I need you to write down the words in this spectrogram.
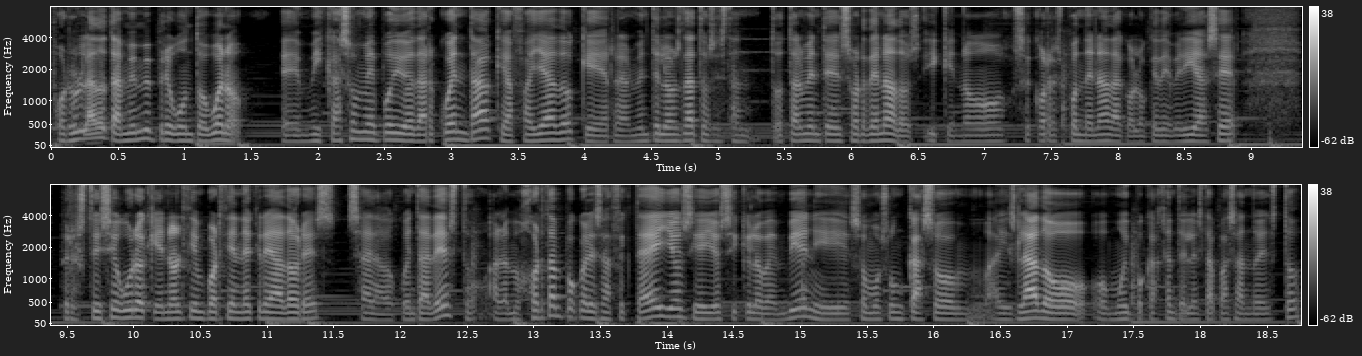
Por un lado también me pregunto, bueno, en mi caso me he podido dar cuenta que ha fallado, que realmente los datos están totalmente desordenados y que no se corresponde nada con lo que debería ser, pero estoy seguro que no el 100% de creadores se ha dado cuenta de esto. A lo mejor tampoco les afecta a ellos y ellos sí que lo ven bien y somos un caso aislado o, muy poca gente le está pasando esto,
